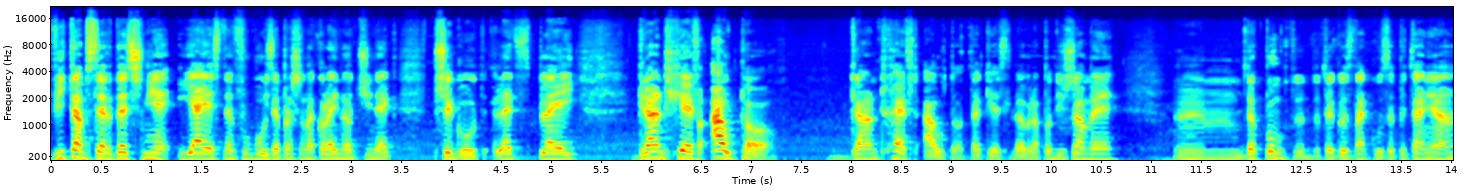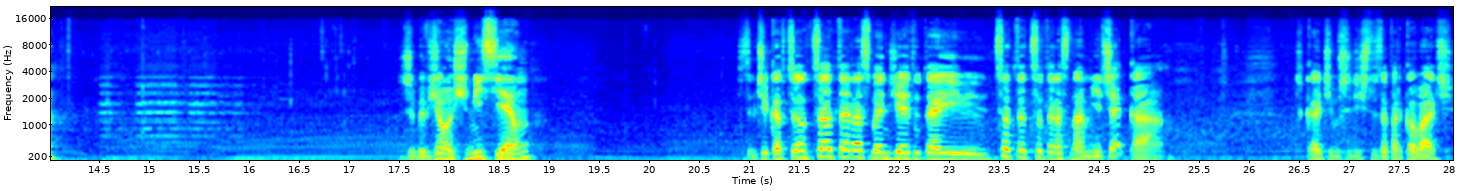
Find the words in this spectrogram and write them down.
Witam serdecznie, ja jestem Fubu i zapraszam na kolejny odcinek przygód Let's Play Grand Theft Auto. Grand Theft Auto, tak jest. Dobra, podjeżdżamy ym, do punktu, do tego znaku zapytania, żeby wziąć misję. Jestem ciekaw, co, co teraz będzie tutaj, co, te, co teraz na mnie czeka. Czekajcie, muszę gdzieś tu zaparkować.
